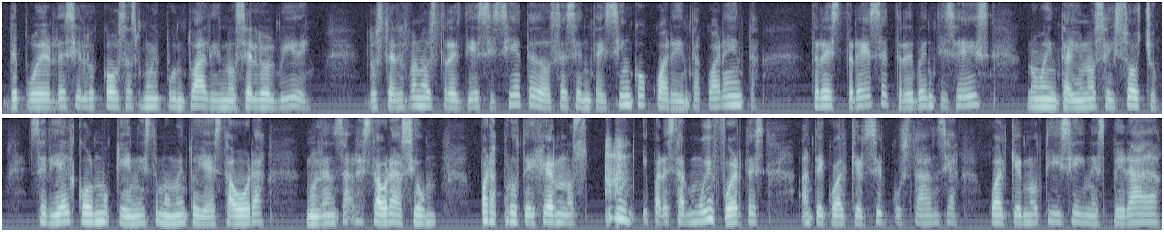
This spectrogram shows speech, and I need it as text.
de poder decirle cosas muy puntuales, no se le olvide. Los teléfonos 317-265-4040, 313-326-9168. Sería el colmo que en este momento y a esta hora no lanzara esta oración para protegernos y para estar muy fuertes ante cualquier circunstancia, cualquier noticia inesperada,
